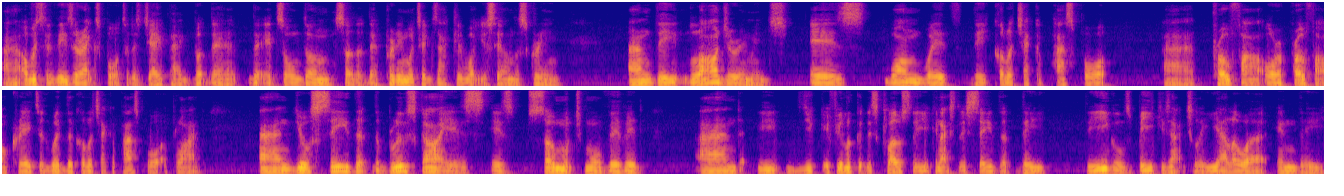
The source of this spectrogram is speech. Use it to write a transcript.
Uh, obviously, these are exported as JPEG, but they're, they're, it's all done so that they're pretty much exactly what you see on the screen. And the larger image is one with the color checker passport uh, profile or a profile created with the color checker passport applied. And you'll see that the blue sky is, is so much more vivid. And you, you, if you look at this closely, you can actually see that the the eagle's beak is actually yellower in the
